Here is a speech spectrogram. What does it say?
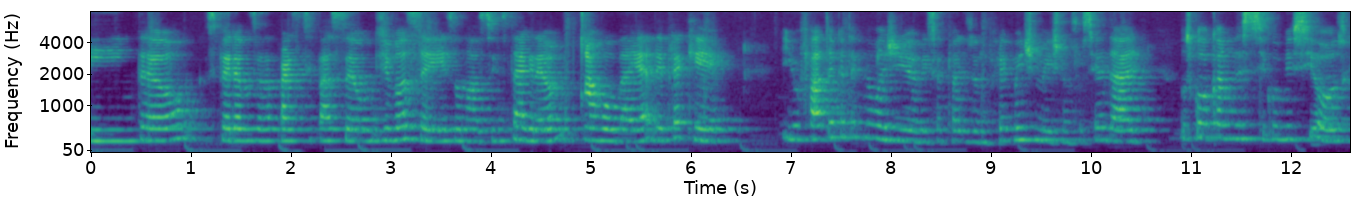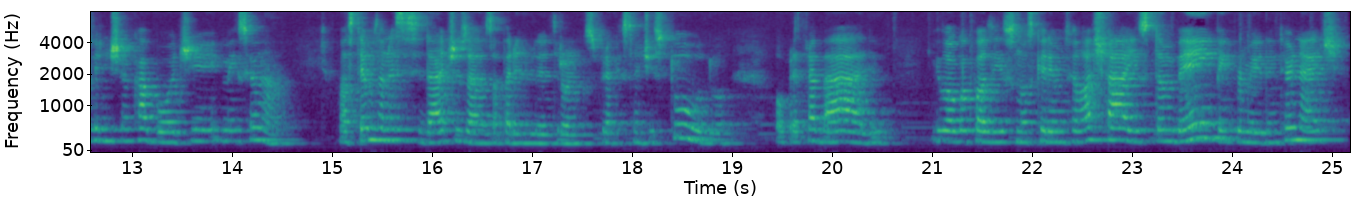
Então, esperamos a participação de vocês no nosso Instagram, arroba. E o fato é que a tecnologia vem se atualizando frequentemente na sociedade, nos colocando nesse ciclo vicioso que a gente acabou de mencionar. Nós temos a necessidade de usar os aparelhos eletrônicos para questão de estudo ou para trabalho, e logo após isso nós queremos relaxar, isso também vem por meio da internet,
